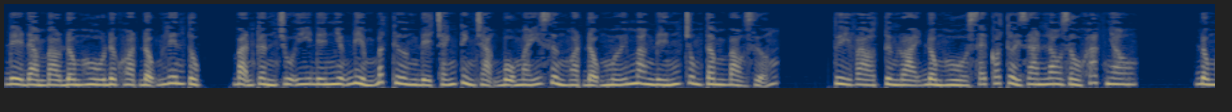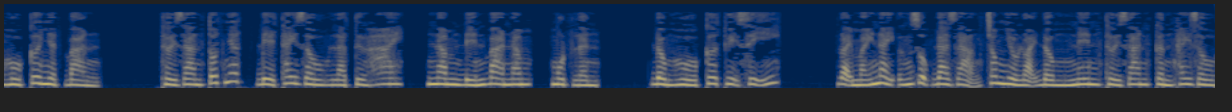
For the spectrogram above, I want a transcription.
Để đảm bảo đồng hồ được hoạt động liên tục, bạn cần chú ý đến những điểm bất thường để tránh tình trạng bộ máy dừng hoạt động mới mang đến trung tâm bảo dưỡng. Tùy vào từng loại đồng hồ sẽ có thời gian lau dầu khác nhau. Đồng hồ cơ Nhật Bản. Thời gian tốt nhất để thay dầu là từ 2, 5 đến 3 năm, một lần. Đồng hồ cơ Thụy Sĩ. Loại máy này ứng dụng đa dạng trong nhiều loại đồng nên thời gian cần thay dầu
